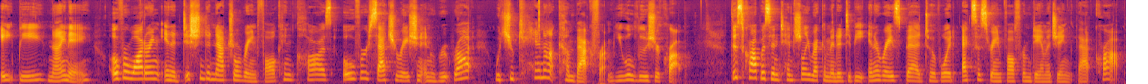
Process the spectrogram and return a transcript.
8B, 9A, overwatering in addition to natural rainfall can cause oversaturation and root rot, which you cannot come back from. You will lose your crop. This crop is intentionally recommended to be in a raised bed to avoid excess rainfall from damaging that crop.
